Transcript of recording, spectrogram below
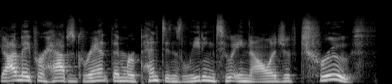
God may perhaps grant them repentance leading to a knowledge of truth,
